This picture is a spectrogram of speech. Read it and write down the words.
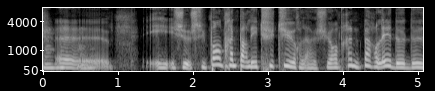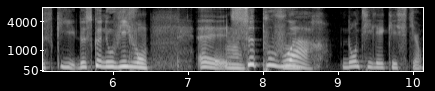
mmh euh, mmh et je ne suis pas en train de parler de futur, là, je suis en train de parler de, ce, qui, de ce que nous vivons. Ce pouvoir dont il est question,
